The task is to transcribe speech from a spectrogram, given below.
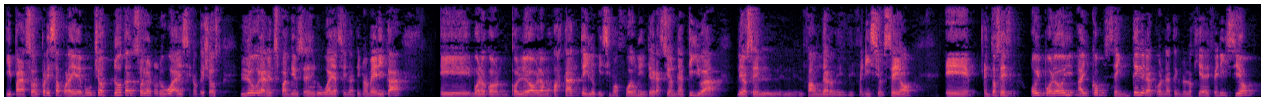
y para sorpresa por ahí de muchos, no tan solo en Uruguay, sino que ellos logran expandirse desde Uruguay hacia Latinoamérica. Eh, bueno, con, Leo hablamos bastante y lo que hicimos fue una integración nativa. Leo es el, founder de, Fenicio, el CEO. Eh, entonces, Hoy por hoy, ICOM se integra con la tecnología de Fenicio,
